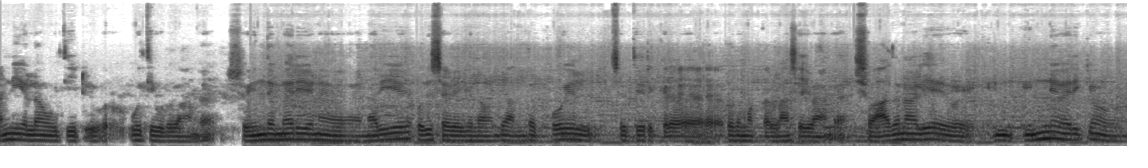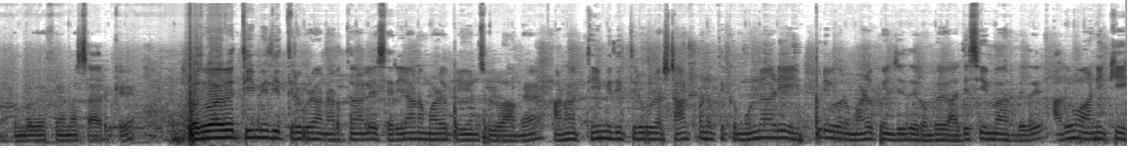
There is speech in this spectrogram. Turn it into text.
தண்ணி எல்லாம் ஊற்றிட்டு ஊற்றி விடுவாங்க. ஸோ இந்த மாதிரியான நிறைய பொது சேவைகளை வந்து அந்த கோயில் சுற்றி இருக்கிற பொதுமக்கள்லாம் செய்வாங்க. ஸோ அதனாலேயே இன்- இன்ன வரைக்கும் ரொம்பவே ஃபேமஸாக இருக்குது பொதுவாகவே தீமிதி திருவிழா நடத்தினாலே சரியான மழை பெய்யும்னு சொல்லுவாங்க. ஆனால் தீமிதி திருவிழா ஸ்டார்ட் பண்ணதுக்கு முன்னாடி இப்படி ஒரு மழை பெஞ்சது ரொம்ப அதிசயமாக இருந்தது. அதுவும் அன்னைக்கு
